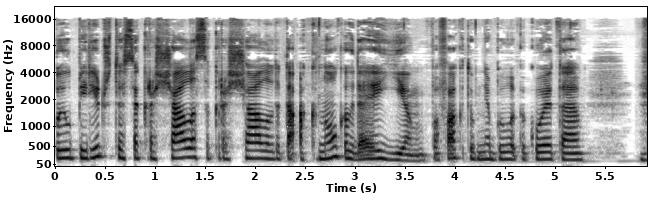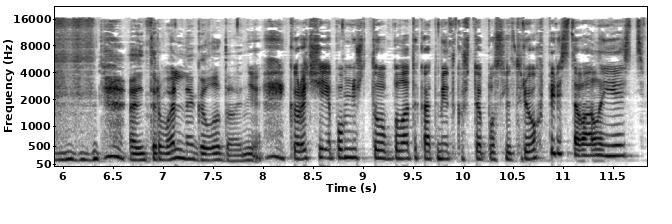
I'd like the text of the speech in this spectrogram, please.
был период, что я сокращала, сокращала вот это окно, когда я ем. По факту у меня было какое-то интервальное голодание. Короче, я помню, что была такая отметка, что я после трех переставала есть.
